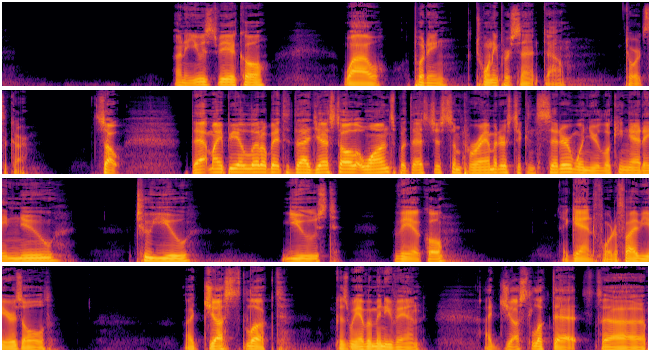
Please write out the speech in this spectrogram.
on a used vehicle while putting 20% down towards the car. So that might be a little bit to digest all at once, but that's just some parameters to consider when you're looking at a new to you used vehicle. Again, four to five years old. I just looked because we have a minivan I just looked at uh,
